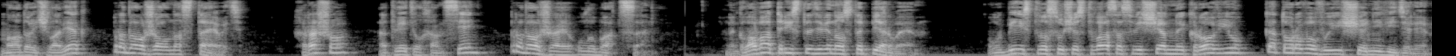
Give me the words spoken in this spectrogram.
Молодой человек продолжал настаивать. «Хорошо», — ответил Хан Сень, продолжая улыбаться. Глава 391. Убийство существа со священной кровью, которого вы еще не видели.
